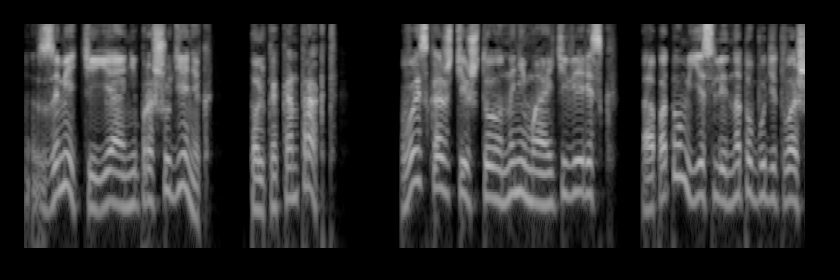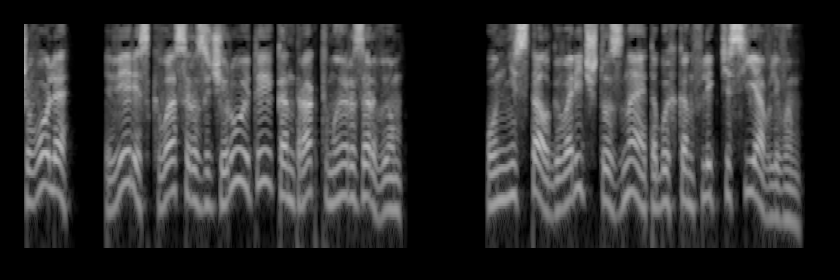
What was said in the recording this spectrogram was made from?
«Заметьте, я не прошу денег, только контракт. Вы скажете, что нанимаете вереск, а потом, если на то будет ваша воля, вереск вас разочарует и контракт мы разорвем. Он не стал говорить, что знает об их конфликте с Явлевым,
